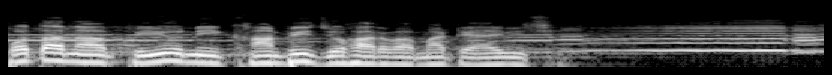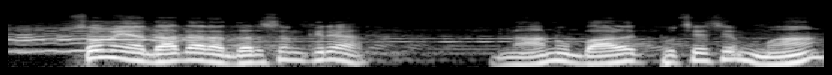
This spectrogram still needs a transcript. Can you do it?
પોતાના પિયુની ખાંભી જોહારવા માટે આવી છે. સોમૈયા દાદાના દર્શન કર્યા. નાનું બાળક પૂછે છે, માં,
